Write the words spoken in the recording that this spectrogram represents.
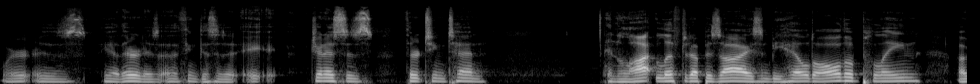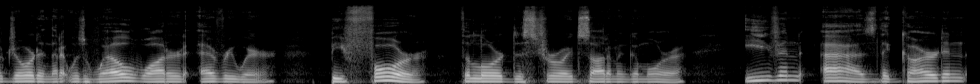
Where is yeah, there it is. I think this is it. Genesis 13:10. And Lot lifted up his eyes and beheld all the plain of Jordan, that it was well watered everywhere, before the Lord destroyed Sodom and Gomorrah, even as the garden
